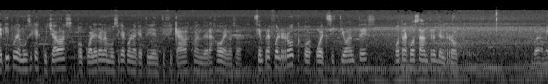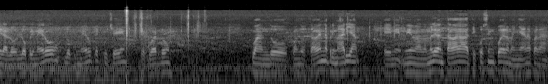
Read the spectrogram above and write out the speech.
¿Qué tipo de música escuchabas o cuál era la música con la que te identificabas cuando eras joven? O sea, ¿siempre fue el rock o, existió antes otra cosa antes del rock? Bueno, mira, lo, primero, lo primero que escuché, recuerdo, cuando, cuando estaba en la primaria, eh, mi, mamá me levantaba a tipo 5 de la mañana para,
